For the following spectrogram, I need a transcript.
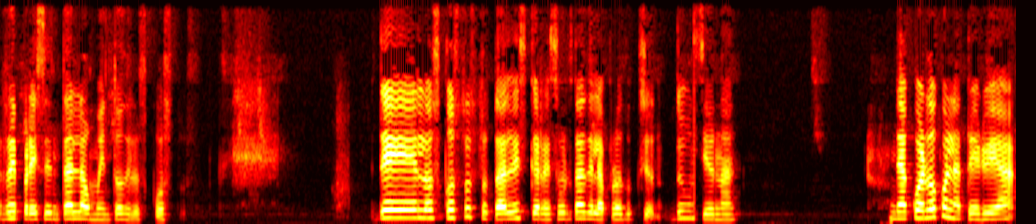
representa el aumento de los costos. De los costos totales que resulta de la producción nacional. De acuerdo con la teoría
